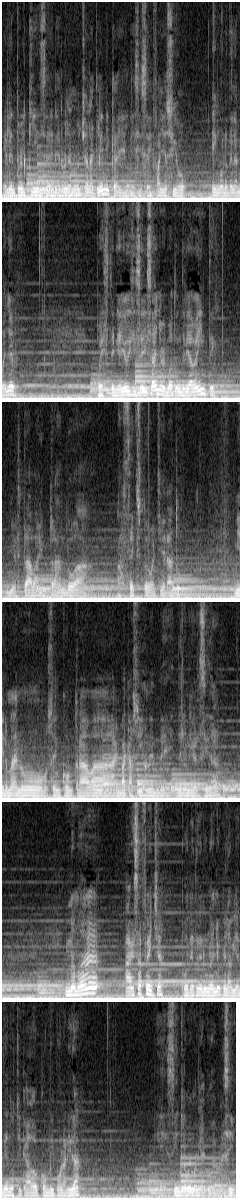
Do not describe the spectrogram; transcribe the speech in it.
él entró el 15 de enero en la noche a la clínica y el 16 falleció en horas de la mañana. Pues tenía yo 16 años, mi hermano tendría 20. Yo estaba entrando a, sexto de bachillerato. Mi hermano se encontraba en vacaciones de la universidad mi mamá a esa fecha podría tener un año que la habían diagnosticado con bipolaridad, eh, síndrome maníaco depresivo.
